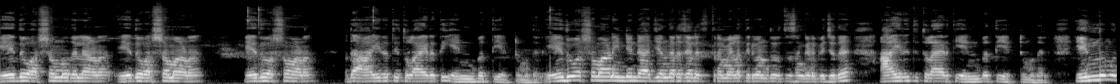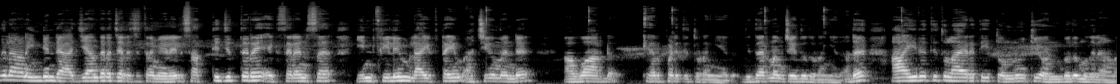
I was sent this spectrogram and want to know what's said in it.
ഏത് വർഷം മുതലാണ്? ഏത് വർഷമാണ്? ഏത് വർഷമാണ്? അത് ആയിരത്തി തൊള്ളായിരത്തി എൺപത്തി എട്ട് മുതൽ. ഏത് വർഷമാണ് ഇന്ത്യൻ രാജ്യാന്തര ചലച്ചിത്രമേള തിരുവനന്തപുരത്ത് സംഘടിപ്പിച്ചത്? ആയിരത്തി തൊള്ളായിരത്തി എൺപത്തി എട്ട് മുതൽ. എന്നു മുതലാണ് ഇന്ത്യൻ രാജ്യാന്തര ചലച്ചിത്രമേളയിൽ Satyajit Ray excellence in film lifetime achievement award ഏർപ്പെടുത്തി തുടങ്ങിയത് വിതരണം ചെയ്തു തുടങ്ങിയത്. അത് ആയിരത്തി തൊള്ളായിരത്തി തൊണ്ണൂറ്റി ഒൻപത് മുതലാണ്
